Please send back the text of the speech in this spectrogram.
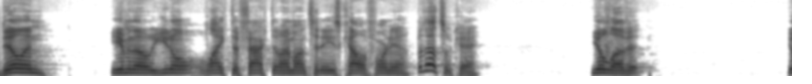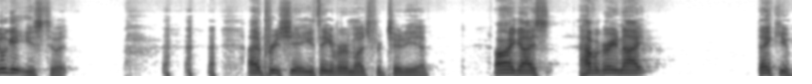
Dylan, even though you don't like the fact that I'm on today's California, but that's okay. You'll love it. You'll get used to it. I appreciate you. Thank you very much for tuning in. All right, guys, have a great night. Thank you.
